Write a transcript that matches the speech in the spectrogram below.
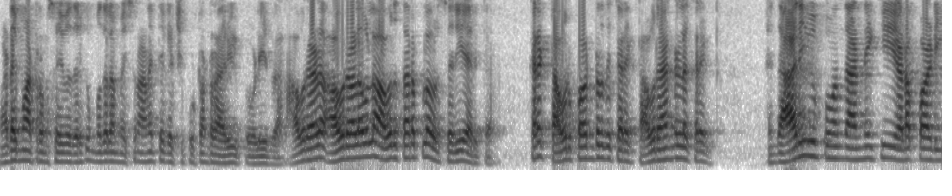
மடைமாற்றம் செய்வதற்கு முதலமைச்சர் அனைத்து கட்சி கூட்டன்ற அறிவிப்பு வெளியிடுறார். அவர் அவர் அளவில் அவர் தரப்பில் அவர் சரியாக இருக்கார். கரெக்ட் அவர் பண்ணுறது கரெக்ட் அவர் ஆங்கிளில் கரெக்ட் இந்த அறிவிப்பு வந்து அன்னைக்கு எடப்பாடி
